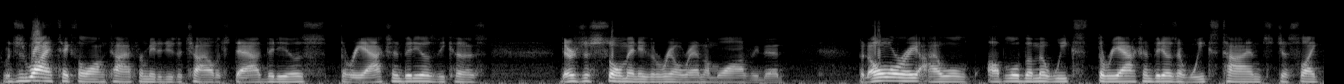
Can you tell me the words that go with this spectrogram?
Which is why it takes a long time for me to do the Childish Dad videos, the reaction videos, because there's just so many of the real random Wozzy did. But don't worry, I will upload them at weeks, the reaction videos at weeks' times, just like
